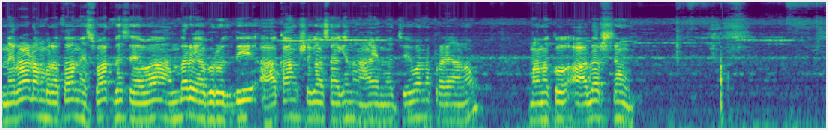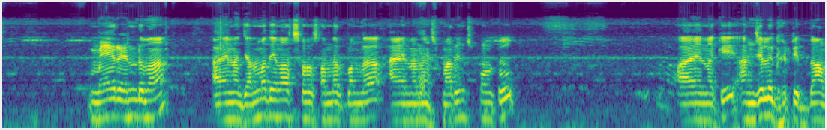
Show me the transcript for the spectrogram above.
నిరాడంబరత నిస్వార్థ సేవ అందరి అభివృద్ధి ఆకాంక్షగా సాగిన ఆయన జీవన ప్రయాణం మనకు ఆదర్శం. మే రెండున ఆయన జన్మదినోత్సవ సందర్భంగా ఆయనని స్మరించుకుంటూ ఆయనకి అంజలి ఘటిద్దాం.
